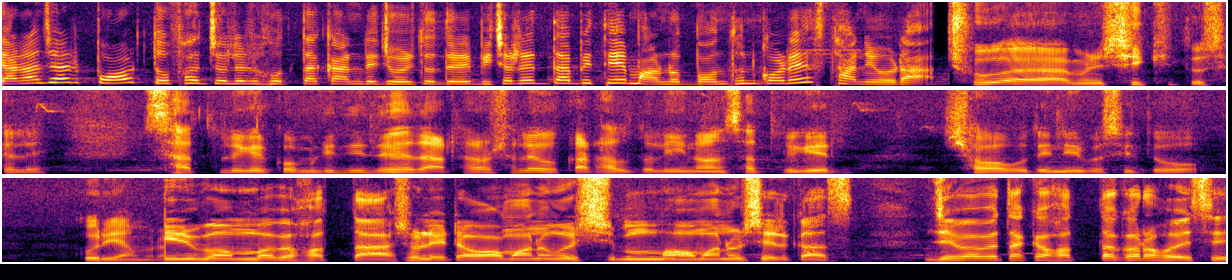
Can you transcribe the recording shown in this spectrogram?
জানা জানাজার পর তোফাজ্জলের হত্যাকাণ্ডে জড়িতদের বিচারের দাবিতে মানববন্ধন করে স্থানীয়রা। মানে শিক্ষিত ছেলে ছাত্রলীগের কমিটিতে দুই হাজার আঠারো সালে ও কাঁঠালতলি ইউনিয়ন ছাত্রলীগের সভাপতি নির্বাচিত করি আমরা। নির্মমভাবে হত্যা আসলে এটা অমানুষ অমানুষের কাজ। যেভাবে তাকে হত্যা করা হয়েছে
